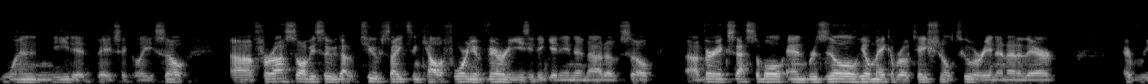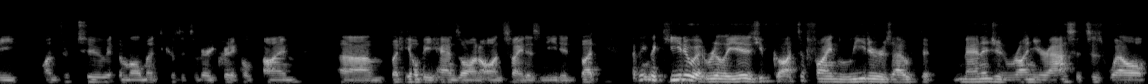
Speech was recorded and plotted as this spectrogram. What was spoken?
when needed, basically. So uh, for us, obviously, we've got two sites in California, very easy to get in and out of. So uh, very accessible. And Brazil, he'll make a rotational tour in and out of there every month or two at the moment because it's a very critical time. Um, but he'll be hands-on on site as needed. But I think the key to it really is you've got to find leaders out that manage and run your assets as well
